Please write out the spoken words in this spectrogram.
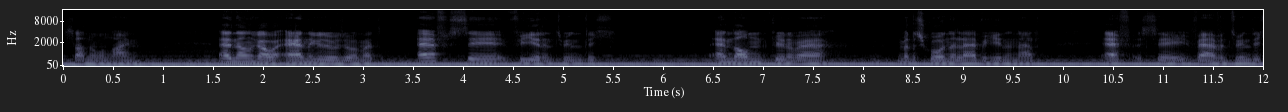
staat nog online. En dan gaan we eindigen sowieso met FC24. En dan kunnen we met een schone lei beginnen naar FC25.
